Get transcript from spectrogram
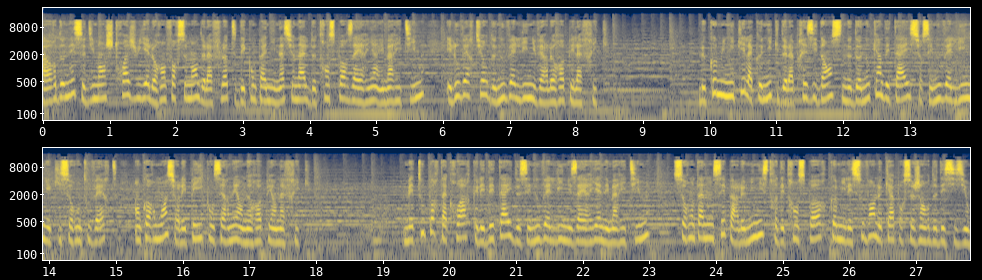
a ordonné ce dimanche 3 juillet le renforcement de la flotte des compagnies nationales de transports aériens et maritimes et l'ouverture de nouvelles lignes vers l'Europe et l'Afrique. Le communiqué laconique de la présidence ne donne aucun détail sur ces nouvelles lignes qui seront ouvertes, encore moins sur les pays concernés en Europe et en Afrique. Mais tout porte à croire que les détails de ces nouvelles lignes aériennes et maritimes seront annoncés par le ministre des Transports comme il est souvent le cas pour ce genre de décision.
